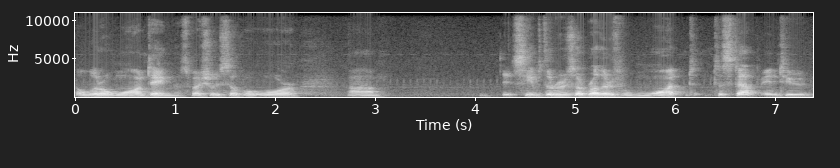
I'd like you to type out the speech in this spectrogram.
a little wanting, especially Civil War. Um, it seems the Russo brothers want to step into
